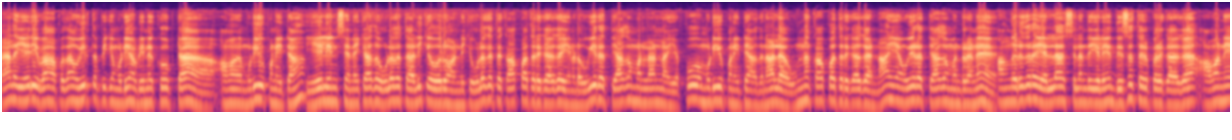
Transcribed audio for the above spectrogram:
மேலே ஏறி வா அப்பதான் உயிர் தப்பிக்க முடியும் அப்படின்னு கூப்பிட்டா அவன் முடிவு பண்ணிட்டான். ஏலியன்ஸ் என்னைக்காவது உலகத்தை அழிக்க வரும். அன்னைக்கு உலகத்தை காப்பாத்துறதுக்காக என்னோட உயிரை தியாகம் பண்ணலான்னு நான் எப்போ முடிவு பண்ணிட்டேன். அதனால உன்னை காப்பாத்துறதுக்காக நான் என் உயிரை தியாகம் பண்றேன்னு அங்க இருக்கிற எல்லா சிலந்தைகளையும் திசை திருப்பதற்காக அவனே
